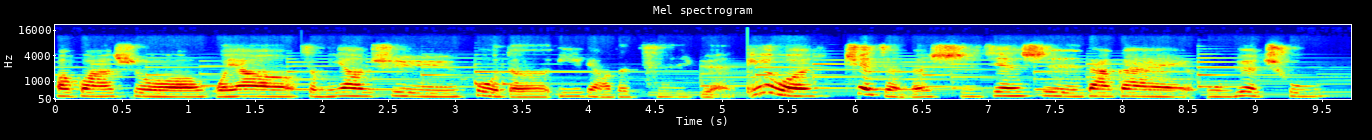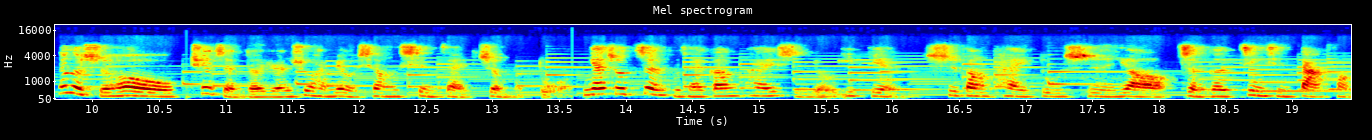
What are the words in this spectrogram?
包括说我要怎么样去获得医疗的资源，因为我确诊的时间是大概五月初。那个时候确诊的人数还没有像现在这么多，应该说政府才刚开始有一点释放态度，是要整个进行大放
